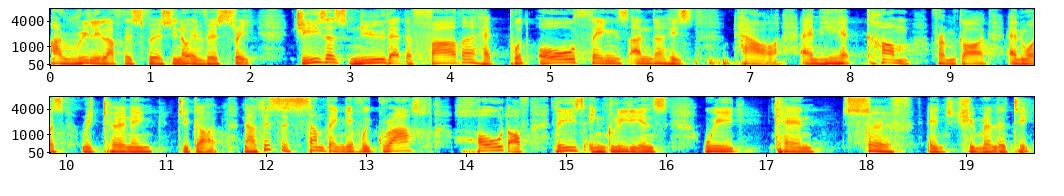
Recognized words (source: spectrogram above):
I really love this verse, you know, in verse 3. Jesus knew that the Father had put all things under his power and he had come from God and was returning to God. Now, this is something, if we grasp hold of these ingredients, we can serve in humility.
